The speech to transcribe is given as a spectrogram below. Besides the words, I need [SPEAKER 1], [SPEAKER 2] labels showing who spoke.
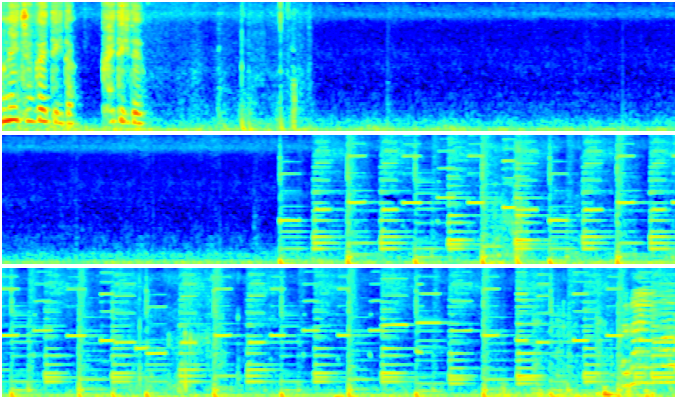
[SPEAKER 1] お姉ちゃん帰ってきた。帰ってきたよ。
[SPEAKER 2] ただいま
